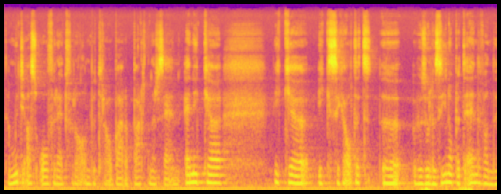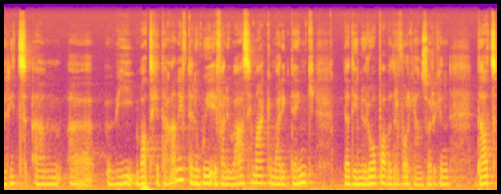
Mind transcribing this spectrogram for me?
Dan moet je als overheid vooral een betrouwbare partner zijn. En ik, uh, ik, uh, ik zeg altijd, we zullen zien op het einde van de rit um, wie wat gedaan heeft en een goede evaluatie maken. Maar ik denk dat in Europa we ervoor gaan zorgen dat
